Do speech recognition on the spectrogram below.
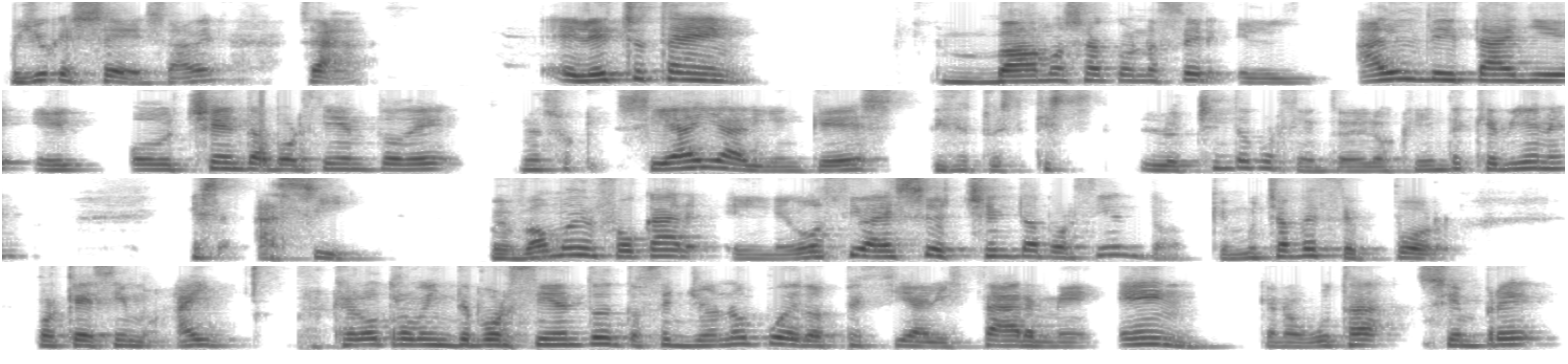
Pues yo qué sé, ¿sabes? O sea, el hecho está en, vamos a conocer el, al detalle el 80% de si hay alguien que es, dice tú, es que el 80% de los clientes que vienen es así, pues vamos a enfocar el negocio a ese 80%, que muchas veces por, porque decimos, ay, es que el otro 20%, entonces yo no puedo especializarme en, que nos gusta siempre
